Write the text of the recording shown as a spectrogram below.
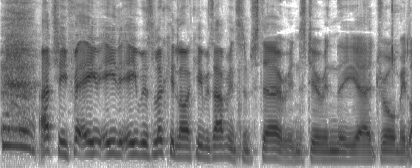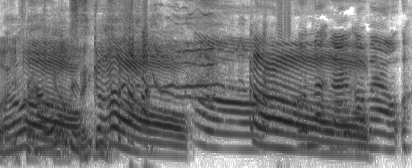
Actually, he, he, he was looking like he was having some stirrings during the uh, "Draw Me Like Well, Your Oh, Friend" is scene. God! Oh, Oh, on that note, I'm out.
